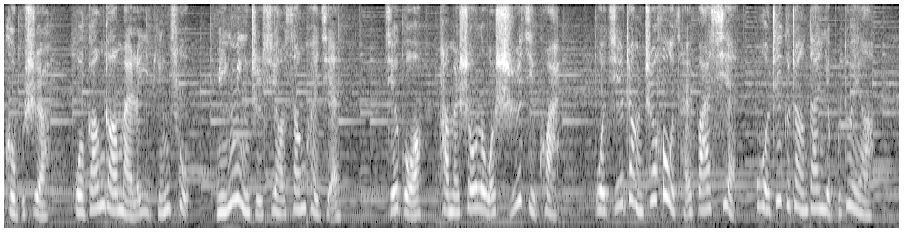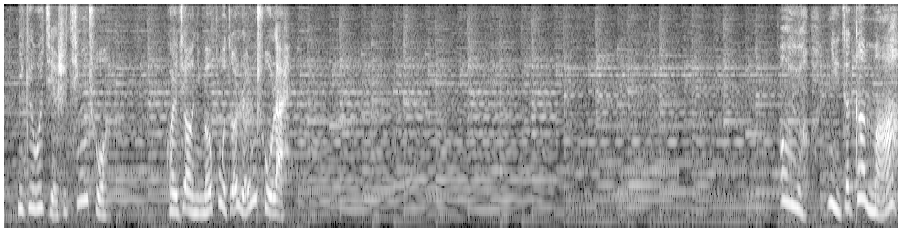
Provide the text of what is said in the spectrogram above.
可不是，我刚刚买了一瓶醋，明明只需要三块钱，结果他们收了我十几块。我结账之后才发现，我这个账单也不对啊！你给我解释清楚，快叫你们负责人出来！哎呀！你在干嘛？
